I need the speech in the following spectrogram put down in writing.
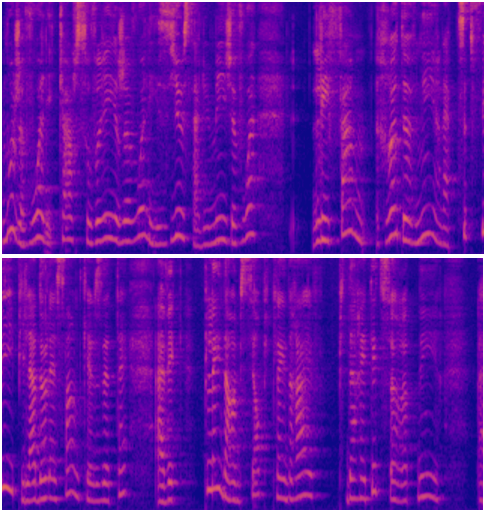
Moi, je vois les cœurs s'ouvrir, je vois les yeux s'allumer, je vois les femmes redevenir la petite fille puis l'adolescente qu'elles étaient avec plein d'ambition puis plein de rêves puis d'arrêter de se retenir euh,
